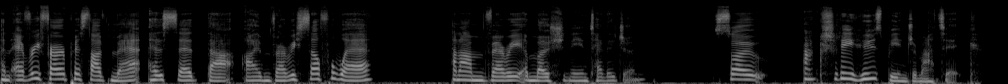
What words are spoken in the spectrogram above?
and every therapist I've met has said that I'm very self aware and I'm very emotionally intelligent. So, actually, who's being dramatic?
